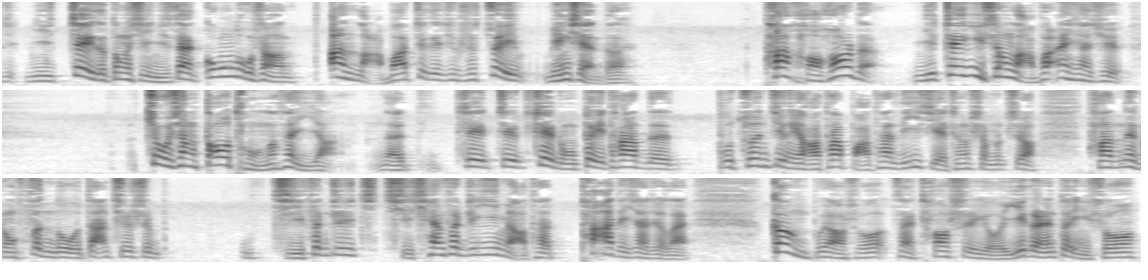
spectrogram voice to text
你你这个东西你在公路上按喇叭，这个就是最明显的，他好好的，你这一声喇叭按下去，就像刀捅了他一样，那这这这种对他的不尊敬也好，他把他理解成什么知道，他那种愤怒，他就是。几分之几千分之一秒，他啪的一下就来，更不要说在超市有一个人对你说，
